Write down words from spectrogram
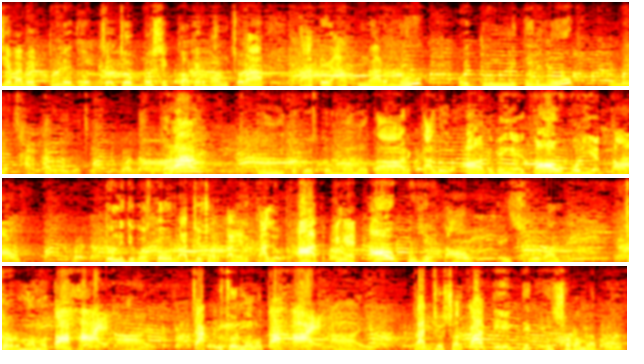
যেভাবে তুলে ধরছে যোগ্য শিক্ষকের বঞ্চনা, তাতে আপনার মুখ, ওই দুর্নীতির মুখ হয়ে গেছে। দুর্নীতিগ্রস্ত মমতার কালো হাত ভেঙে দাও গড়িয়ে দাও। দুর্নীতিগ্রস্ত রাজ্য সরকারের কালো হাত ভেঙে দাও, পুড়িয়ে দাও। এই স্লোগান, চোর মমতা, হায় হায়। চাকরি চোর মমতা, হায় হায়। রাজ্য সরকার দিক দিক এইসব আমরা বলব।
